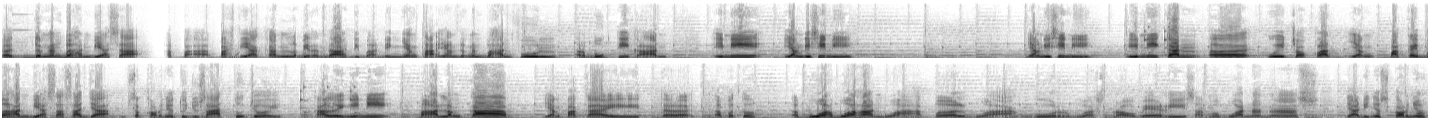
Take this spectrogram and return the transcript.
uh, dengan bahan biasa apa pasti akan lebih rendah dibanding yang tak yang dengan bahan full. Terbukti kan? Ini yang di sini yang di sini ini kan uh, kue coklat yang pakai bahan biasa saja. Skornya 71 coy. Kalau yang ini bahan lengkap yang pakai ter, apa tuh uh, buah-buahan, buah apel, buah anggur, buah strawberry sama buah nanas. Jadinya skornya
